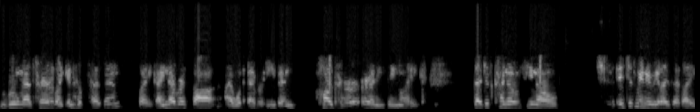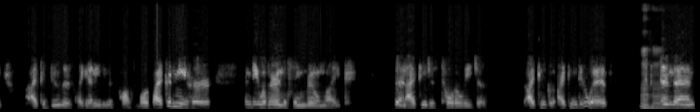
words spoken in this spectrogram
room as her, like in her presence, like I never thought I would ever even hug her or anything. Like that just kind of, you know, it just made me realize that like I could do this. Like anything is possible. If I could meet her and be with her in the same room, like, then I can just totally just, I can, go, I can do it. hmm And then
